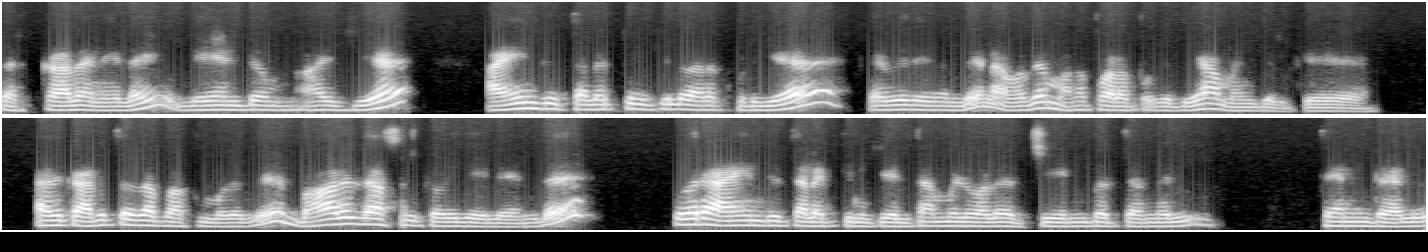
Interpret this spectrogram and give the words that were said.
தற்கால நிலை வேண்டும் ஆகிய ஐந்து தலைப்பின் கீழ் வரக்கூடிய கவிதை வந்து நமது மனப்பாட பகுதியாக அமைந்திருக்கு. அதுக்கு அடுத்ததாக பார்க்கும் பொழுது பாரதிதாசன் கவிதையிலேருந்து ஒரு ஐந்து தலைப்பின் கீழ் தமிழ் வளர்ச்சி இன்பத்தமிழ் தென்றல்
